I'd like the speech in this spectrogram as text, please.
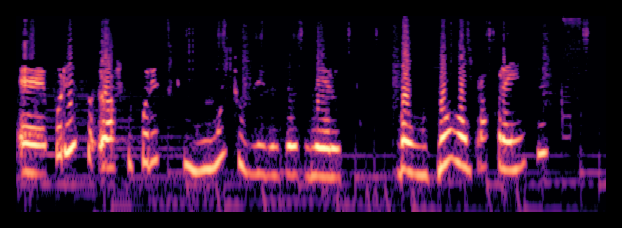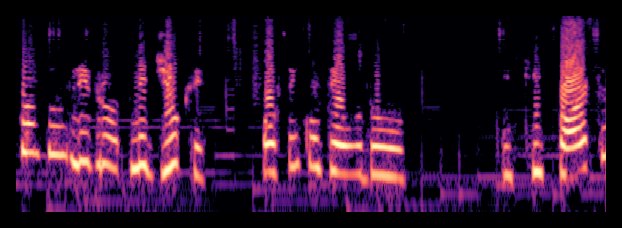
é, por isso, eu acho que por isso que muitos livros brasileiros bons não vão para frente, quanto livros medíocres ou sem conteúdo que importa,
